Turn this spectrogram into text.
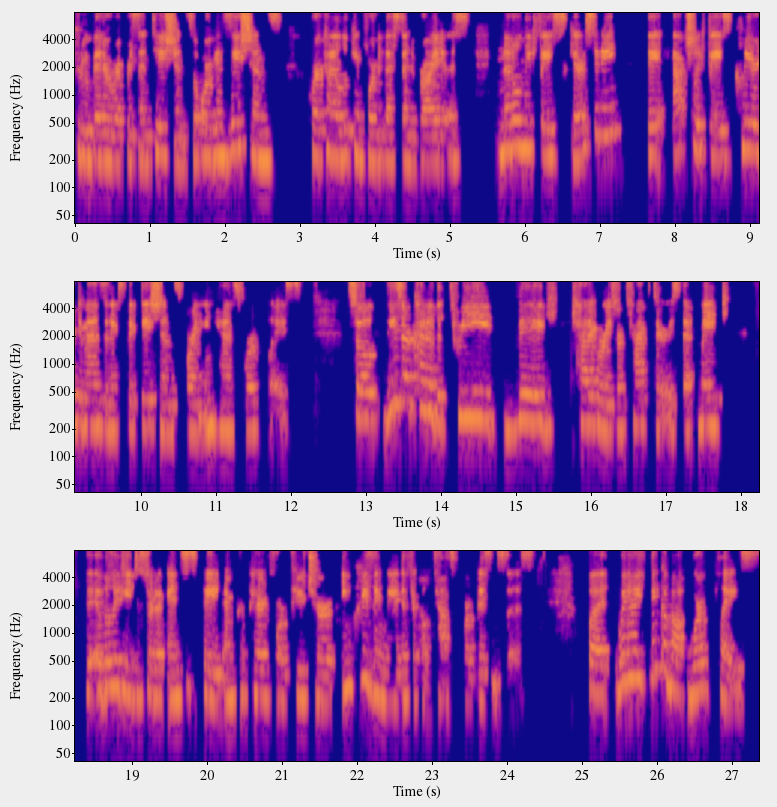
through better representation. So organizations who are kind of looking for the best and the brightest not only face scarcity, they actually face clear demands and expectations for an enhanced workplace. So these are kind of the three big categories or factors that make the ability to sort of anticipate and prepare for future increasingly a difficult task for businesses. But when I think about workplace,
